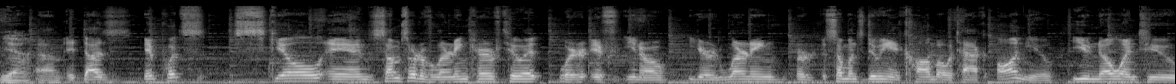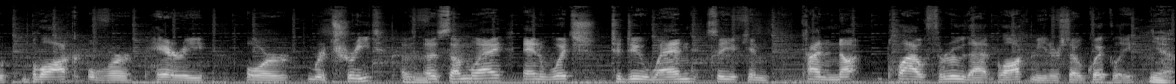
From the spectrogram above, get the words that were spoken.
Yeah, Um, it does. It puts skill and some sort of learning curve to it. Where if you know you're learning or someone's doing a combo attack on you, you know when to block or parry or retreat of, mm-hmm. of some way, and which to do when, so you can kind of not plow through that block meter so quickly. yeah.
